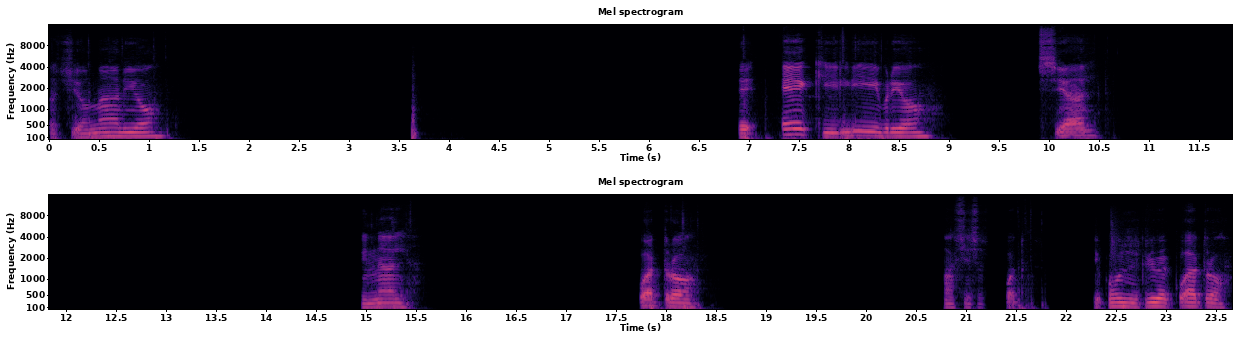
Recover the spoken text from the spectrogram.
estacionario, equilibrio social, final, cuatro, así es cuatro. ¿Y cómo se escribe cuatro?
